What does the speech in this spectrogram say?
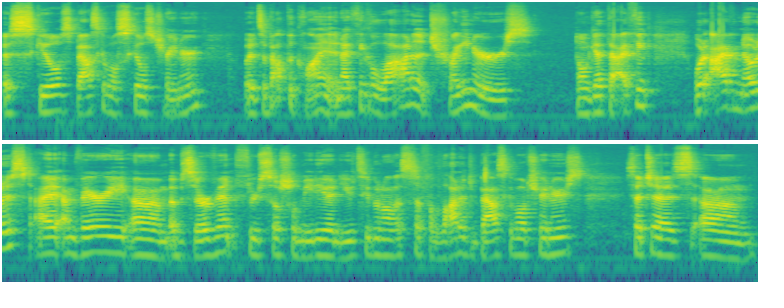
a skills basketball skills trainer, but it's about the client, and I think a lot of trainers don't get that. I think what I've noticed, I, I'm very um, observant through social media and YouTube and all that stuff. A lot of basketball trainers, such as um,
